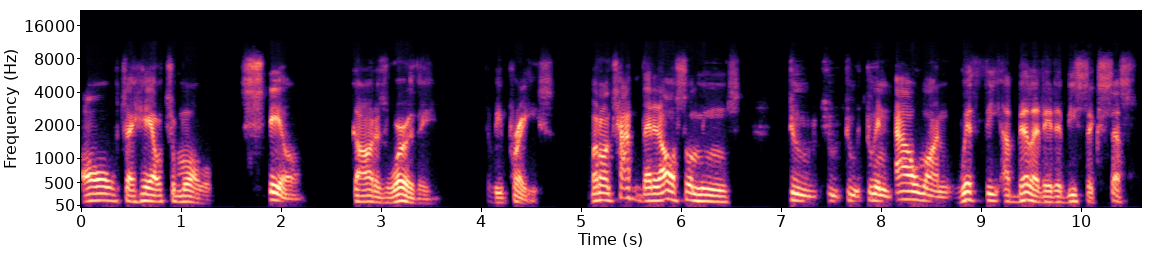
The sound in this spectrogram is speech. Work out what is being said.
all to hell tomorrow, still, God is worthy to be praised. But on top of that, it also means to to to to endow one with the ability to be successful.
